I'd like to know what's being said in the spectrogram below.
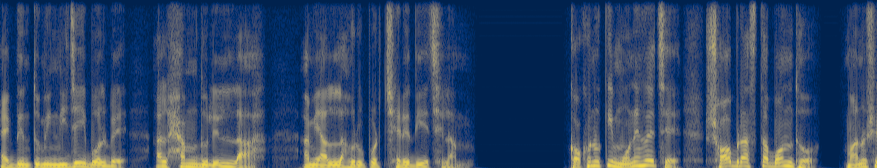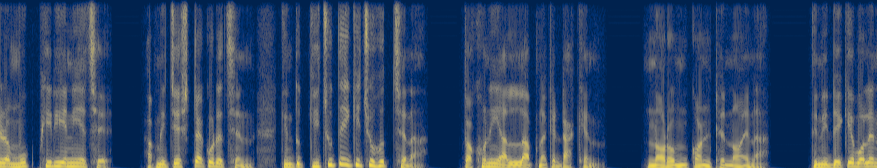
একদিন তুমি নিজেই বলবে, আলহামদুলিল্লাহ, আমি আল্লাহর উপর ছেড়ে দিয়েছিলাম। কখনো কি মনে হয়েছে, সব রাস্তা বন্ধ, মানুষেরা মুখ ফিরিয়ে নিয়েছে, আপনি চেষ্টা করেছেন, কিন্তু কিছুতেই কিছু হচ্ছে না। তখনই আল্লাহ আপনাকে ডাকেন, নরম কণ্ঠে নয় না। তিনি ডেকে বলেন,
